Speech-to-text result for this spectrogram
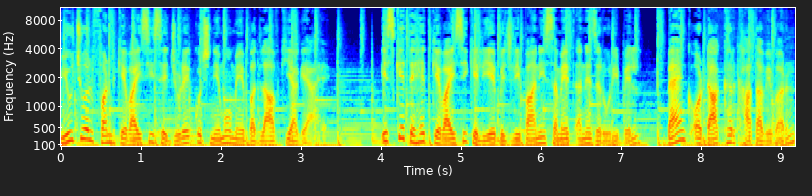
म्यूचुअल फंड केवाईसी से जुड़े कुछ नियमों में बदलाव किया गया है। इसके तहत केवाईसी के लिए बिजली पानी समेत अन्य ज़रूरी बिल, बैंक और डाकघर खाता विवरण,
